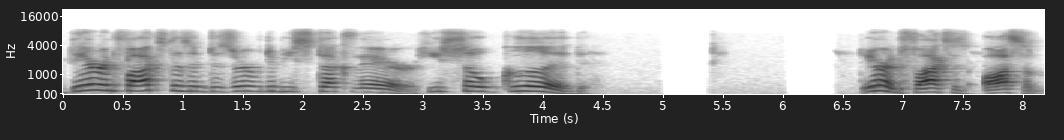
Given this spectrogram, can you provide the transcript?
De'Aaron Fox doesn't deserve to be stuck there. He's so good. De'Aaron Fox is awesome.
